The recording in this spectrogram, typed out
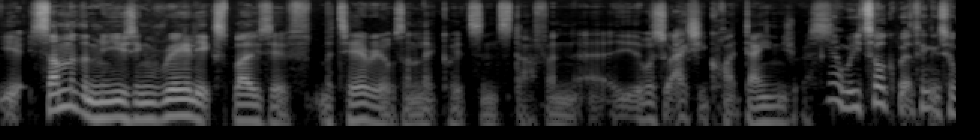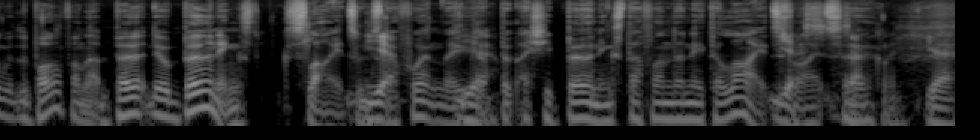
y some of them using really explosive materials and liquids and stuff, and uh, it was actually quite dangerous. Yeah, well, you talk about. I think you talk about the Boyle from that. Bur- they were burning slides and Yeah, stuff, weren't they? yeah. But actually burning stuff underneath the lights, yes, right? So exactly. Yeah,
